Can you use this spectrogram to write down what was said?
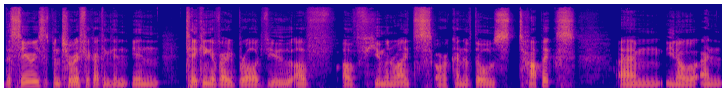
the, series has been terrific. I think in in taking a very broad view of of human rights or kind of those topics, um, you know, and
